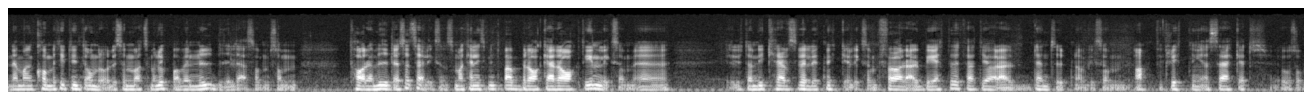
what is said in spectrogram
När man kommer till ett nytt område så möts man upp av en ny bil där som, som tar en vidare så att säga. Liksom. Så man kan liksom inte bara braka rakt in. Liksom. Eh, utan det krävs väldigt mycket liksom, förarbete för att göra den typen av liksom, ja, förflyttningar säkert. Och så.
